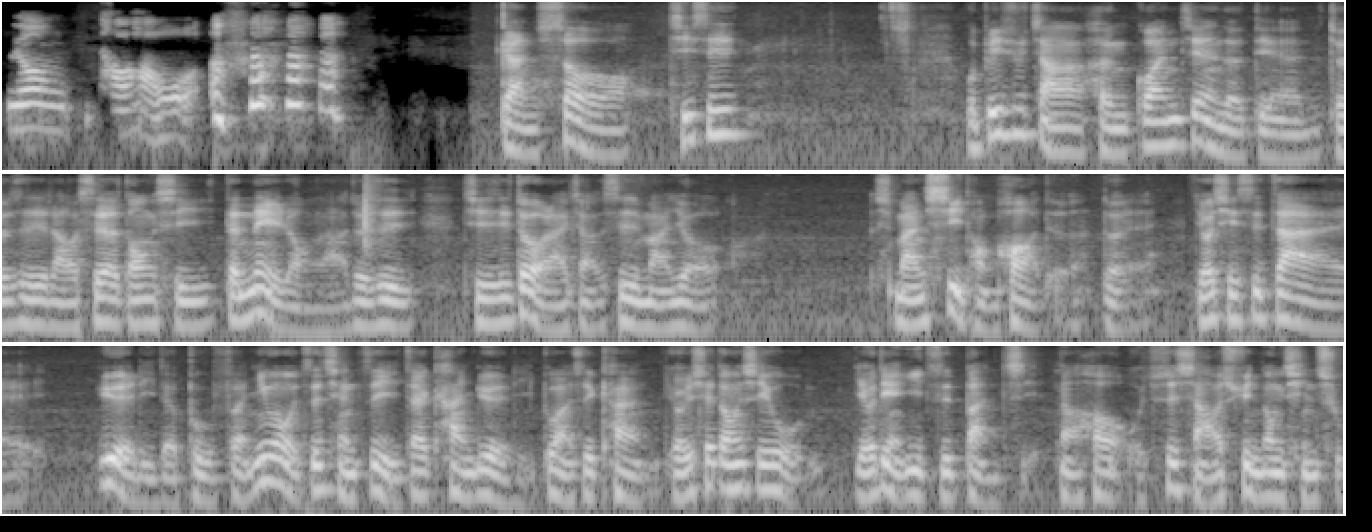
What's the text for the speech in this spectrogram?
不用讨好我。感受。其实我必须讲很关键的点，就是老师的东西的内容啊，就是其实对我来讲是蛮有蛮系统化的，对，尤其是在乐理的部分，因为我之前自己在看乐理，不管是看有一些东西我有点一知半解，然后我就是想要去弄清楚，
